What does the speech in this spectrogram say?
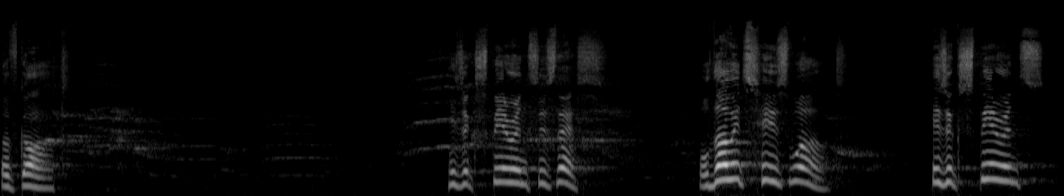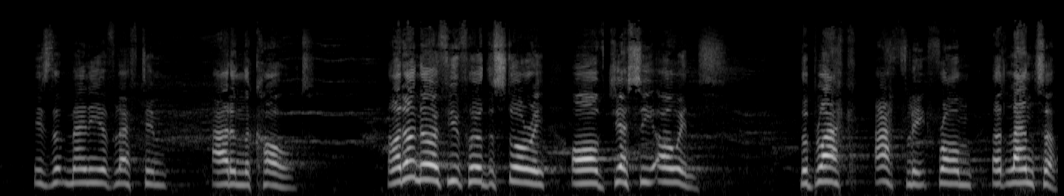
of God. His experience is this although it's His world, His experience is that many have left Him out in the cold. And I don't know if you've heard the story of Jesse Owens, the black athlete from Atlanta.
